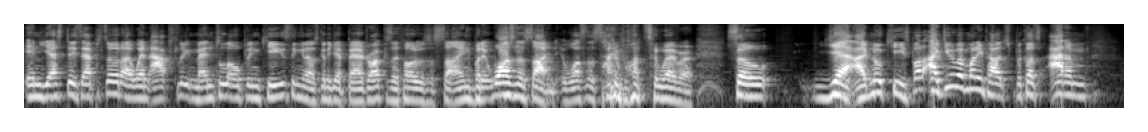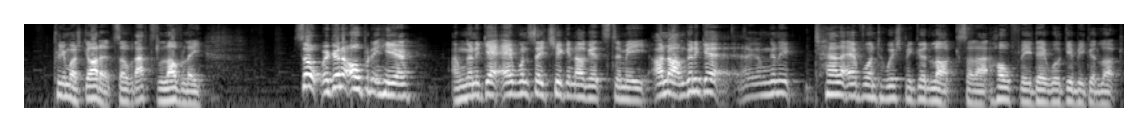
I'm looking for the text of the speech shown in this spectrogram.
in yesterday's episode, I went absolute mental opening keys thinking I was going to get bedrock because I thought it was a sign, but it wasn't a sign. It wasn't a sign whatsoever. So, yeah, I have no keys, but I do have a money pouch because Adam pretty much got it, so that's lovely. So, we're going to open it here. I'm going to get everyone to say chicken nuggets to me. Oh, no, I'm going to get, I'm going to tell everyone to wish me good luck so that hopefully they will give me good luck.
